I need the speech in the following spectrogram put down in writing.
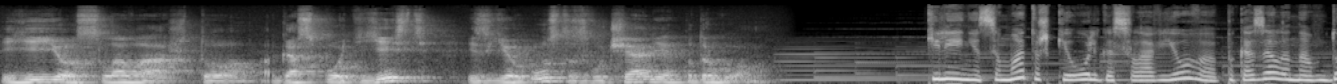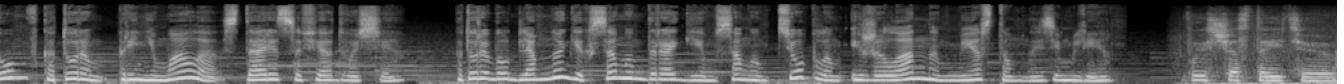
И ее слова, что Господь есть, из ее уст звучали по-другому. Келейница матушки Ольга Соловьева показала нам дом, в котором принимала старица Феодосия, который был для многих самым дорогим, самым теплым и желанным местом на земле. Вы сейчас стоите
